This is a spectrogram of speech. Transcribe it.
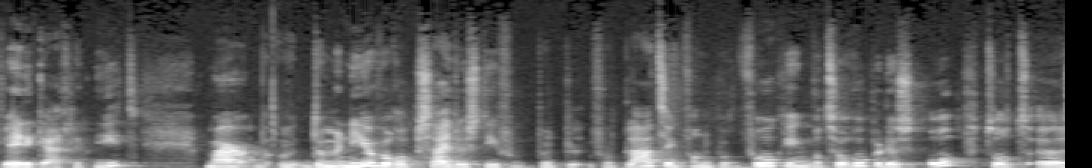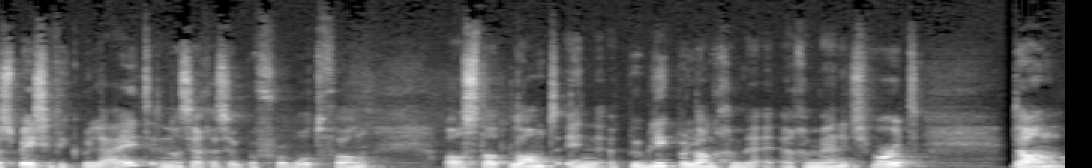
weet ik eigenlijk niet. Maar de manier waarop zij dus die verplaatsing van de bevolking, want ze roepen dus op tot uh, specifiek beleid. En dan zeggen ze bijvoorbeeld van als dat land in publiek belang gemanaged wordt, dan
